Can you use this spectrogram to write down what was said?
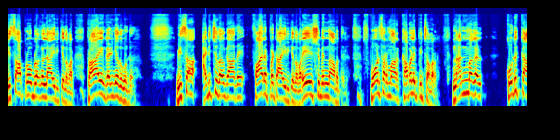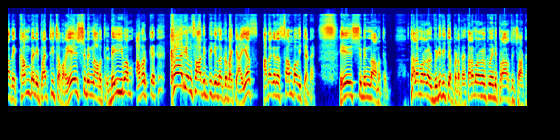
വിസ പ്രോബ്ലങ്ങളിലായിരിക്കുന്നവർ പ്രായം കഴിഞ്ഞതുകൊണ്ട് വിസ അടിച്ചു നൽകാതെ ഭാരപ്പെട്ടായിരിക്കുന്നവർ. യേശുവിൻ നാമത്തിൽ സ്പോൺസർമാർ കബളിപ്പിച്ചവർ. നന്മകൾ കൊടുക്കാതെ കമ്പനി പറ്റിച്ചവർ യേശുവിൻ നാമത്തിൽ ദൈവം അവർക്ക് കാര്യം സാധിപ്പിക്കുന്ന കൃപയ്ക്കായി. യെസ് അതങ്ങനെ സംഭവിക്കട്ടെ. യേശുവിൻ നാമത്തിൽ തലമുറകൾ വിടിവിക്കപ്പെടട്ടെ. തലമുറകൾക്ക് വേണ്ടി പ്രാർത്ഥിച്ചാട്ടെ.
